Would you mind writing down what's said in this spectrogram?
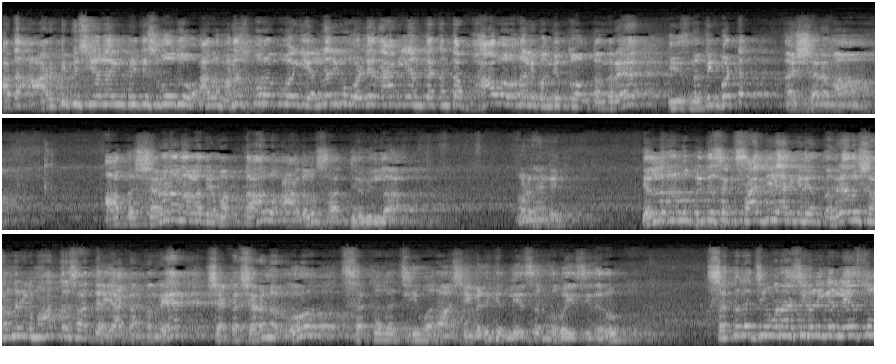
ಆತ ಆರ್ಟಿಫಿಷಿಯಲ್ ಆಗಿ ಪ್ರೀತಿಸಬಹುದು ಆದ್ರೆ ಮನಸ್ಪೂರ್ವಕವಾಗಿ ಎಲ್ಲರಿಗೂ ಒಳ್ಳೇದಾಗ್ಲಿ ಅಂತಕ್ಕಂಥ ಭಾವ ಅವನಲ್ಲಿ ಬಂದಿತ್ತು ಅಂತಂದ್ರೆ ಈಸ್ ನಥಿಂಗ್ ಬಟ್ ಶರಣ ಆತ ಶರಣನಲ್ಲದೆ ಮತ್ತಾರು ಆಗಲು ಸಾಧ್ಯವಿಲ್ಲ. ನೋಡ್ರಿ ಹೆಂಗೆ ಎಲ್ಲರನ್ನು ಪ್ರೀತಿಸಕ್ಕೆ ಸಾಧ್ಯ ಯಾರಿಗಿದೆ ಅಂತಂದ್ರೆ ಅದು ಶರಣರಿಗೆ ಮಾತ್ರ ಸಾಧ್ಯ. ಯಾಕಂತಂದ್ರೆ ಶಕ, ಶರಣರು ಸಕಲ ಜೀವರಾಶಿಗಳಿಗೆ ಲೇಸನ್ನು ವಹಿಸಿದರು ಸಕಲ ಜೀವರಾಶಿಗಳಿಗೆ ಲೇಸು.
